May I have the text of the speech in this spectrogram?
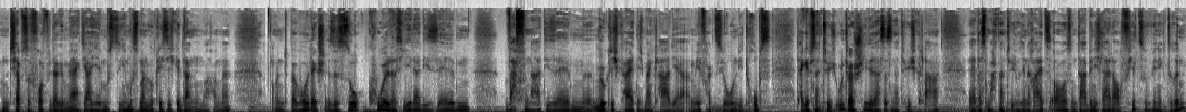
Und ich habe sofort wieder gemerkt, ja, hier muss, hier muss man wirklich sich Gedanken machen. Ne? Und bei World Action ist es so cool, dass jeder dieselben Waffen hat, dieselben äh, Möglichkeiten. Ich meine, klar, die Armeefraktion, die Trupps, da gibt es natürlich Unterschiede, das ist natürlich klar. Äh, das macht natürlich auch den Reiz aus und da bin ich leider auch viel zu wenig drin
